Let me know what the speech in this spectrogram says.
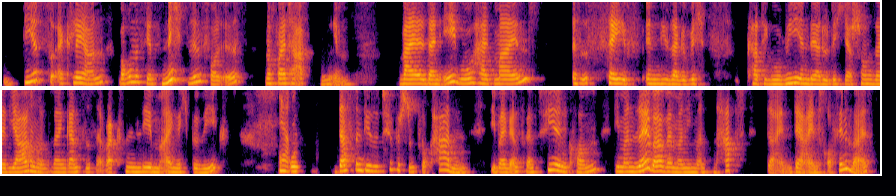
dir zu erklären, warum es jetzt nicht sinnvoll ist, noch weiter abzunehmen. Weil dein Ego halt meint, es ist safe in dieser Gewichtskategorie, in der du dich ja schon seit Jahren und dein ganzes Erwachsenenleben eigentlich bewegst. Ja. Und das sind diese typischen Blockaden, die bei ganz, ganz vielen kommen, die man selber, wenn man jemanden hat, der einen darauf hinweist,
